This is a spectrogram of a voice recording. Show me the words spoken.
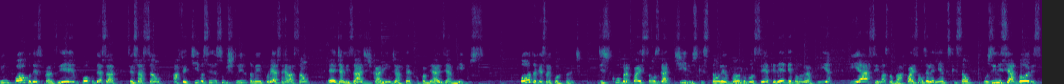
e um pouco desse prazer, um pouco dessa sensação afetiva seja substituída também por essa relação é, de amizade, de carinho, de afeto com familiares e amigos. Outra questão importante: descubra quais são os gatilhos que estão levando você a querer ver pornografia e a se masturbar. Quais são os elementos que são os iniciadores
